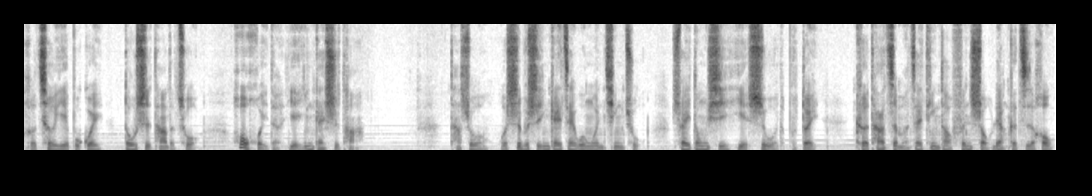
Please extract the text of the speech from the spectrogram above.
和彻夜不归都是他的错，后悔的也应该是他。他说：“我是不是应该再问问清楚？摔东西也是我的不对，可他怎么在听到分手两个字后，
